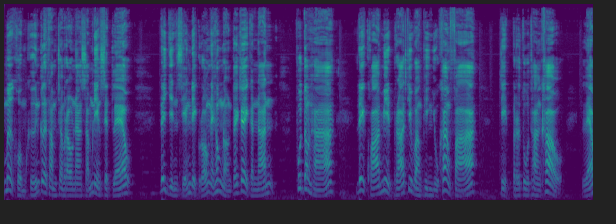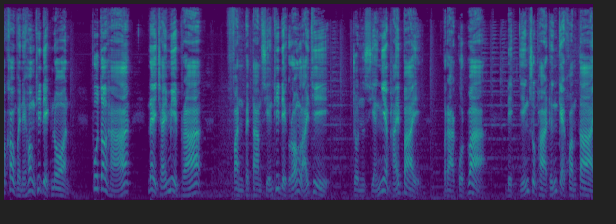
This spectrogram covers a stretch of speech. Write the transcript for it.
เมื่อข่มขืนกระทำชำเรานางสำเนียงเสร็จแล้ว ได้ยินเสียงเด็กร้องในห้องนอนใกล้ๆกันนั้น ผู้ต้องหาได้คว้ามีดพระที่วางพิงอยู่ข้างฝา ติดประตูทางเข้า แล้วเข้าไปในห้องที่เด็กนอน ผู้ต้องหาได้ใช้มีดพระ ฟันไปตามเสียงที่เด็กร้องหลายที จนเสียงเงียบหายไป ปรากฏว่าเด็กหญิงสุภาถึงแก่ความตาย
